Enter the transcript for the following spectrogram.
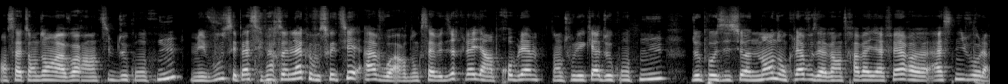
en s'attendant à avoir un type de contenu, mais vous, c'est pas ces personnes-là que vous souhaitiez avoir. Donc ça veut dire que là, il y a un problème dans tous les cas de contenu, de positionnement. Donc là, vous avez un travail à faire euh, à ce niveau-là.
